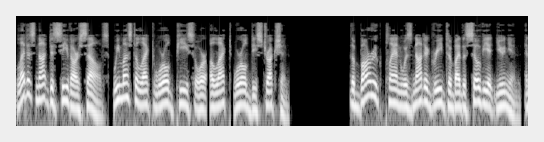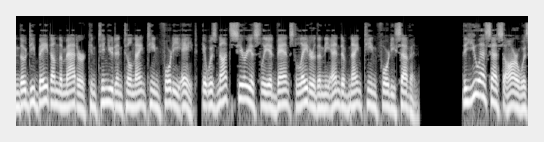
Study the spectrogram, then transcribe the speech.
Let us not deceive ourselves, we must elect world peace or elect world destruction. The Baruch Plan was not agreed to by the Soviet Union, and though debate on the matter continued until 1948, it was not seriously advanced later than the end of 1947. The USSR was,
